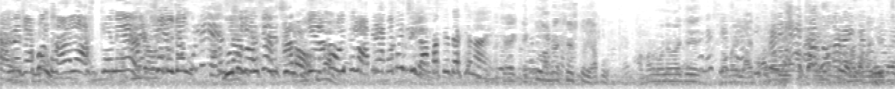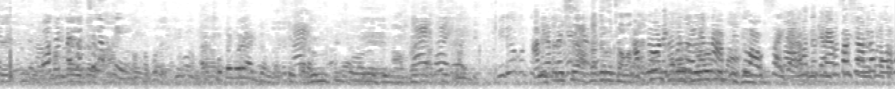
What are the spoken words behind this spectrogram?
সামনে যখন ধারালো অস্ত্র নিয়ে একশো দুজন দুশো জনকে হয়েছিল, আপনারা কোথায় ছিলেন? দেখে নাই। আচ্ছা, একটু আমরা শেষ করি আপু। আমার মনে হয় যে সবাই লাইভ করছে সবাই দেখছে? কথা বলে ছোট করে একজন আমরা চাচ্ছি শান্তি। আমি আপনাদেরও চাওয়া আপনি অনেকক্ষণ ধরলেন না, আপনি তো outsider, আমাদের ক্যাম্পাসে আমরা করব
